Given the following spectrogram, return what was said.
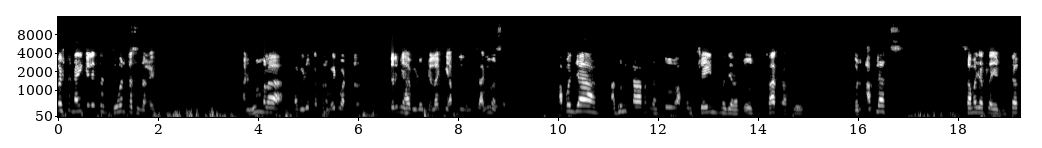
कष्ट नाही केले तर जीवन कसं जगायचं? आणि म्हणून मला हा व्हिडिओ करताना वाईट वाटलं तर मी हा व्हिडिओ केला की आपली जाणीव असेल. आपण ज्या आधुनिक काळामध्ये राहतो आपण चैनमध्ये राहतो सुखात राहतो पण आपल्याच समाजातला एक घटक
